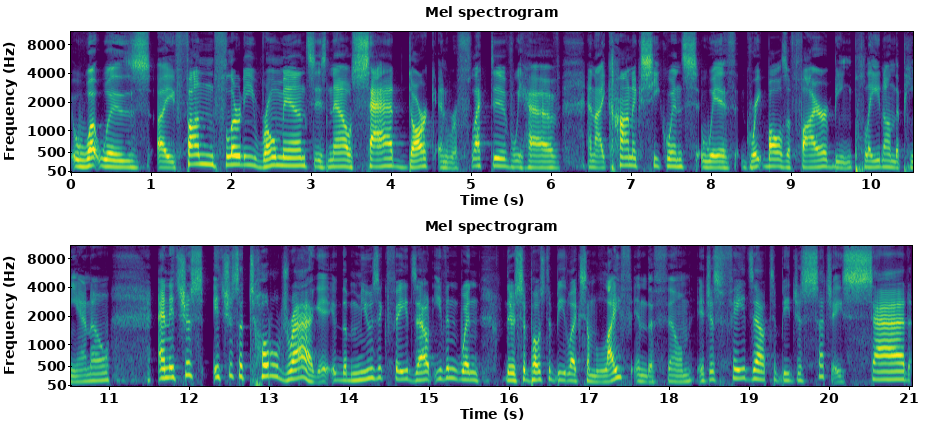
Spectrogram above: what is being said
What was a fun, flirty romance is now sad, dark, and reflective. We have an iconic sequence with Great Balls of Fire being played on the piano, and it's just it's just a total drag. It- the music fades out even when there's supposed to be like some life in the film. It just fades out to be just such a sad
